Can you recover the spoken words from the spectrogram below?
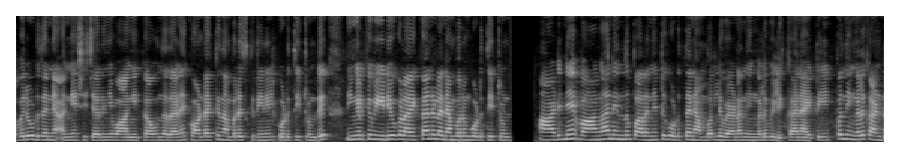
അവരോട് തന്നെ അന്വേഷിച്ചറിഞ്ഞ് വാങ്ങിക്കാവുന്നതാണ്. കോൺടാക്റ്റ് നമ്പർ സ്ക്രീനിൽ കൊടുത്തിട്ടുണ്ട്. നിങ്ങൾക്ക് വീഡിയോകൾ അയക്കാനുള്ള നമ്പറും കൊടുത്തിട്ടുണ്ട്. ആടിനെ വാങ്ങാൻ എന്ന് പറഞ്ഞിട്ട് കൊടുത്ത നമ്പറിൽ വേണം നിങ്ങൾ വിളിക്കാനായിട്ട്. ഇപ്പം നിങ്ങൾ കണ്ട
